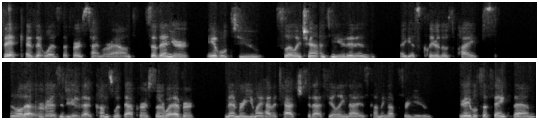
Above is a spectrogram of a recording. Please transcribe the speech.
thick as it was the first time around. So then you're able to slowly transmute it and I guess clear those pipes and all that residue that comes with that person or whatever memory you might have attached to that feeling that is coming up for you. You're able to thank them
